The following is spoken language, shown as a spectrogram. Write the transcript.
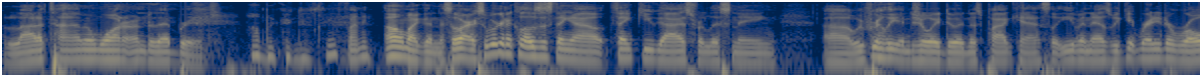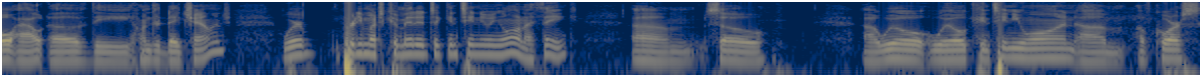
a lot of time and water under that bridge. Oh my goodness, you're funny. Oh my goodness. All right, so we're gonna close this thing out. Thank you guys for listening. Uh, we've really enjoyed doing this podcast. So even as we get ready to roll out of the hundred day challenge, we're pretty much committed to continuing on. I think. Um, so uh, we'll we'll continue on. Um, of course,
